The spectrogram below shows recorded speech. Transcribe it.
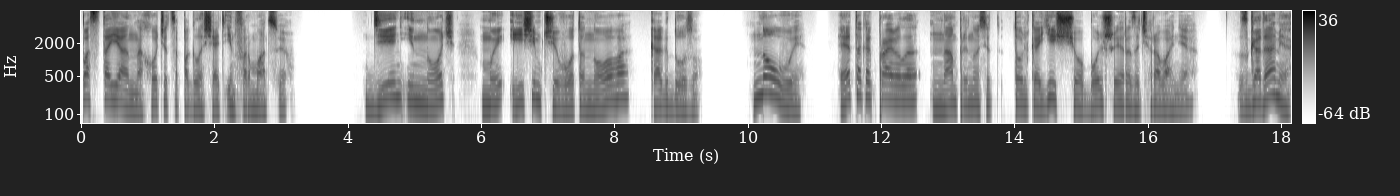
постоянно хочется поглощать информацию. День и ночь мы ищем чего-то нового, как дозу. Но, увы, это, как правило, нам приносит только еще большее разочарование. С годами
